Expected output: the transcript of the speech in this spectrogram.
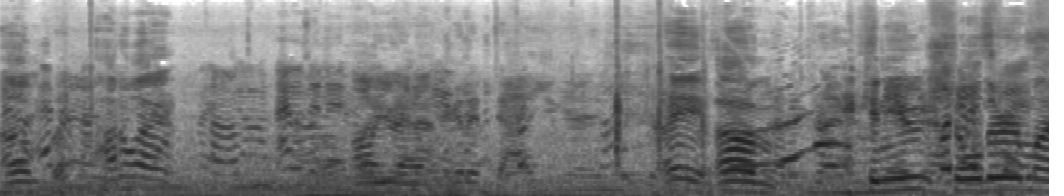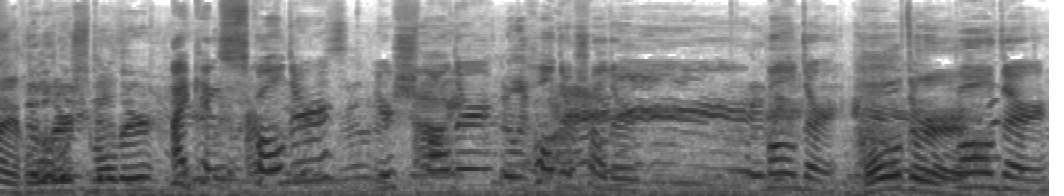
Um, how do I? Um, I was in it. Oh, you're in it. You're gonna die, you guys. Hey, um, can you shoulder my holder smolder? I can scolder your smolder, holder shoulder, boulder, Boulder. boulder.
